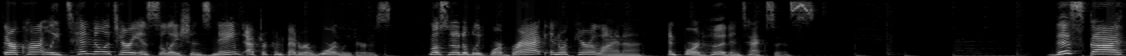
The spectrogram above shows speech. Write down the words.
there are currently 10 military installations named after Confederate war leaders, most notably Fort Bragg in North Carolina and Fort Hood in Texas. This guy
